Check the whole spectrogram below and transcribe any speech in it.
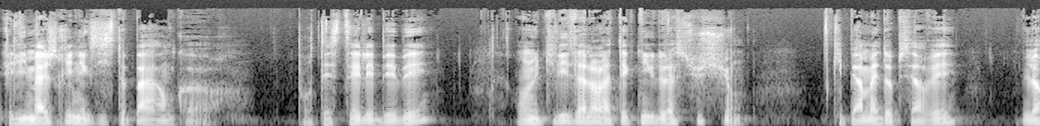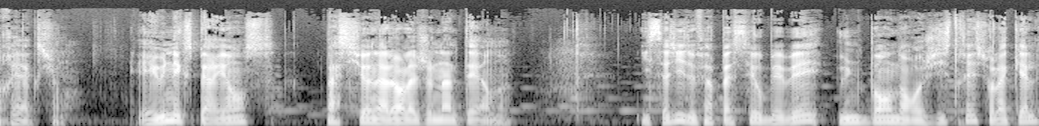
et l'imagerie n'existe pas encore. Pour tester les bébés, on utilise alors la technique de la succion, qui permet d'observer leurs réactions. Et une expérience passionne alors la jeune interne. Il s'agit de faire passer au bébé une bande enregistrée sur laquelle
